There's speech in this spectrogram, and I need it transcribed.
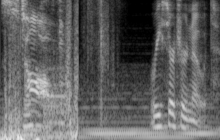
Stop! Researcher note.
